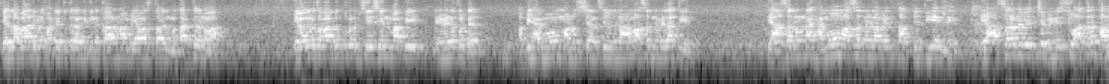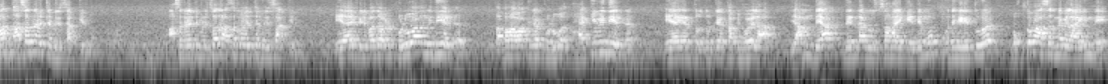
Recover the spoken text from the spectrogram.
තෙල් ලබා දීමට කටයුතු කරන්න කියන කාරණා මේ අවස්ථාවේදී මතක් කරනවා. ඒ වගේම සභාපතිතුමට විශේෂයෙන්ම අපි මේ වෙනකොට අපි හැමෝම මිනිස්යන් සියෝජනාම අසරණ වෙලා තියෙනවා. ඒ අසරණ වුණ හැමෝම අසරණ වෙලා මේ තත්ත්වයේ තියෙන්නේ. ඒ අසරණ වෙච්ච මිනිස්සු අතර තවත් අසරණ වෙච්ච පිරිසක් ඉන්නවා. අසරණ වෙච්ච මිනිස්සු අතර අසරණ වෙච්ච පිරිසක් ඉන්නවා. ඒ අය පිළිබඳව අපිට පුළුවන් විදිහට සභාවකට පුළුවන් හැකි විදිහට ඒ අය ගැන තොරතුරු ටිකක් අපි හොයලා යම් දෙයක් දෙන්න අපි උත්සාහයක යෙදෙමු. මොකද හේතුව ඔක්කොම අසරණ වෙලා ඉන්නේ.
